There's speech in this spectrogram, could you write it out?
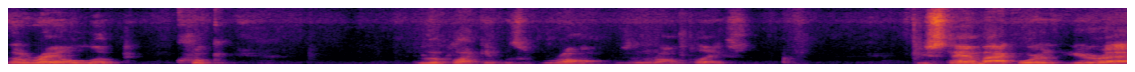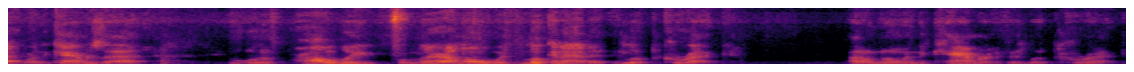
the rail looked crooked. It looked like it was wrong. It was in the wrong place. You stand back where you're at, where the camera's at, it would have probably, from there, I know with looking at it, it looked correct. I don't know in the camera if it looked correct.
